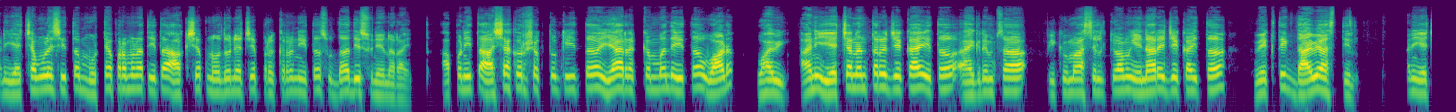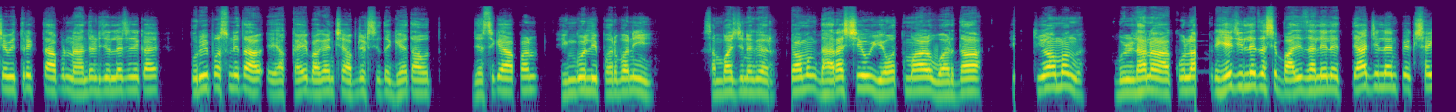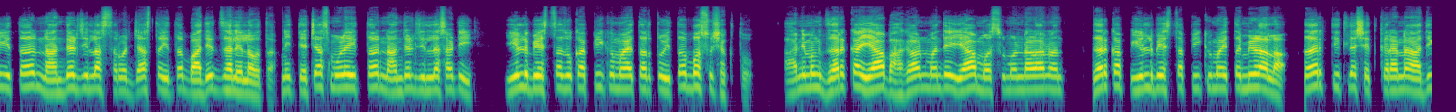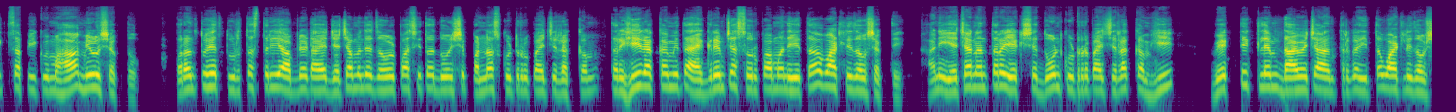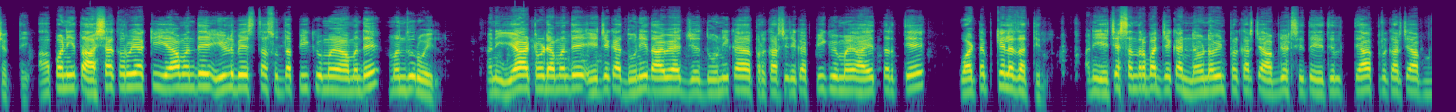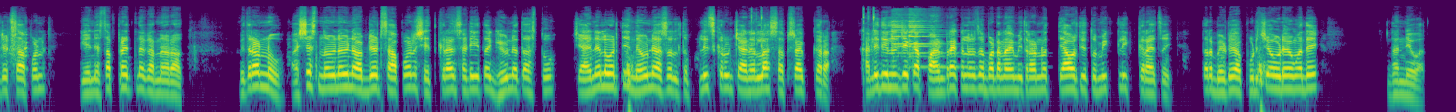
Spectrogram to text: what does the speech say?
आणि याच्यामुळेच इथं मोठ्या प्रमाणात इथं आक्षेप नोंदवण्याचे प्रकरण इथं सुद्धा दिसून येणार आहेत. आपण इथं आशा करू शकतो की इथं या रक्कममध्ये इथं वाढ व्हावी. आणि याच्यानंतर जे काय इथं ॲग्रीमचा पीक विमा असेल किंवा मग येणारे जे काय इथं वैयक्तिक दावे असतील. आणि याच्या व्यतिरिक्त आपण नांदेड जिल्ह्याचे जे काय पूर्वीपासून इथं या काही भागांचे अपडेट्स इथं घेत आहोत. जसे की आपण हिंगोली परभणी संभाजीनगर किंवा मग धाराशिव यवतमाळ वर्धा किंवा मग बुलढाणा अकोला तर हे जिल्हे जसे बाधित झालेले आहेत त्या जिल्ह्यांपेक्षा इथं नांदेड जिल्हा सर्वात जास्त इथं बाधित झालेला होता. आणि त्याच्याचमुळे इथं नांदेड जिल्ह्यासाठी यील्ड बेसचा जो काय पीक विमा आहे तर तो इथं बसू शकतो. आणि मग जर का या भागांमध्ये या महसूल मंडळानं जर का यील्ड बेसचा पीक विमा इथं मिळाला तर तिथल्या शेतकऱ्यांना अधिकचा पीक विमा हा मिळू शकतो. परंतु हे तुर्तस्तरीय अपडेट आहे ज्याच्यामध्ये जवळपास इथं दोनशे पन्नास कोटी रुपयाची रक्कम. तर ही रक्कम इथं ॲग्रेमच्या स्वरूपामध्ये इथं वाटली जाऊ शकते. आणि याच्यानंतर एकशे दोन कोटी रुपयाची रक्कम ही वैयक्तिक क्लेम दाव्याच्या अंतर्गत इथं वाटली जाऊ शकते. आपण इथं आशा करूया की यामध्ये इल्ड बेसचा सुद्धा पीक विमयामध्ये मंजूर होईल. आणि या आठवड्यामध्ये हे जे काय दोन्ही दावे आहेत जे दोन्ही काय प्रकारचे जे काय पीक विमा आहेत तर ते वाटप केल्या जातील. आणि याच्या संदर्भात जे काय नवनवीन प्रकारचे अपडेट्स इथे येतील त्या प्रकारचे अपडेट्स आपण घेण्याचा प्रयत्न करणार आहोत. मित्रांनो असेच नवीन नवीन अपडेट्स आपण शेतकऱ्यांसाठी इथं घेऊन येत असतो. चॅनलवरती नवीन असेल तर प्लीज करून चॅनलला सबस्क्राईब करा. खाली दिलेलं जे काय पांढऱ्या कलरचं बटन आहे मित्रांनो त्यावरती तुम्ही क्लिक करायचं आहे तर भेटूया पुढच्या व्हिडिओमध्ये धन्यवाद.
